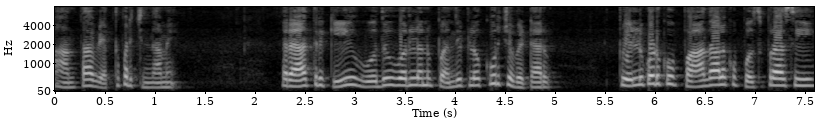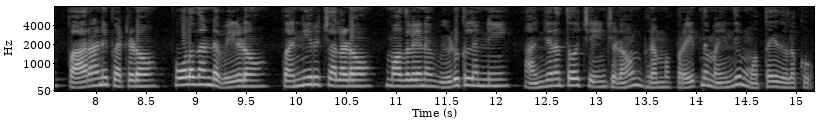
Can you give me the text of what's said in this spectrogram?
అంతా వ్యక్తపరిచిందామె. రాత్రికి వధూవరులను పందిట్లో కూర్చోబెట్టారు. పెళ్ళికొడుకు పాదాలకు పసుపు రాసి పారాణి పెట్టడం పూలదండ వేయడం పన్నీరు చల్లడం మొదలైన వేడుకలన్నీ అంజనతో చేయించడం బ్రహ్మ ప్రయత్నమైంది ముత్తైదులకు.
